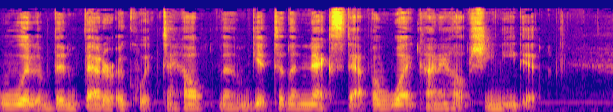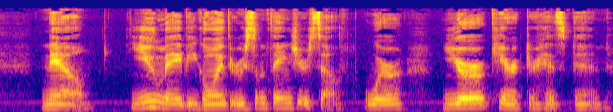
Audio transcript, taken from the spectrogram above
would have been better equipped to help them get to the next step of what kind of help she needed. Now, you may be going through some things yourself where your character has been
